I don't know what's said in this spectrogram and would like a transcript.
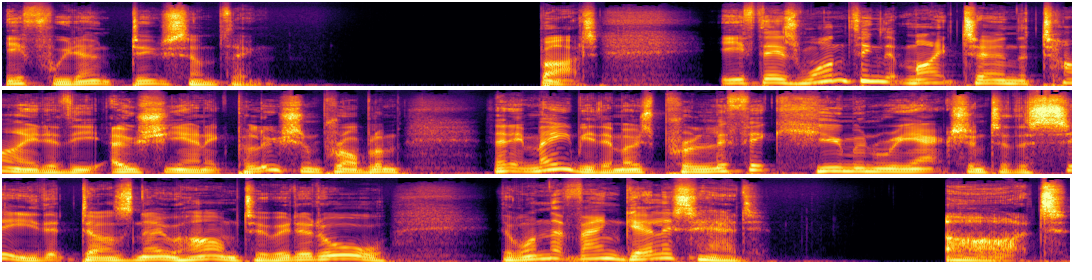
if we don't do something. But if there's one thing that might turn the tide of the oceanic pollution problem, then it may be the most prolific human reaction to the sea that does no harm to it at all. The one that Vangelis had art.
